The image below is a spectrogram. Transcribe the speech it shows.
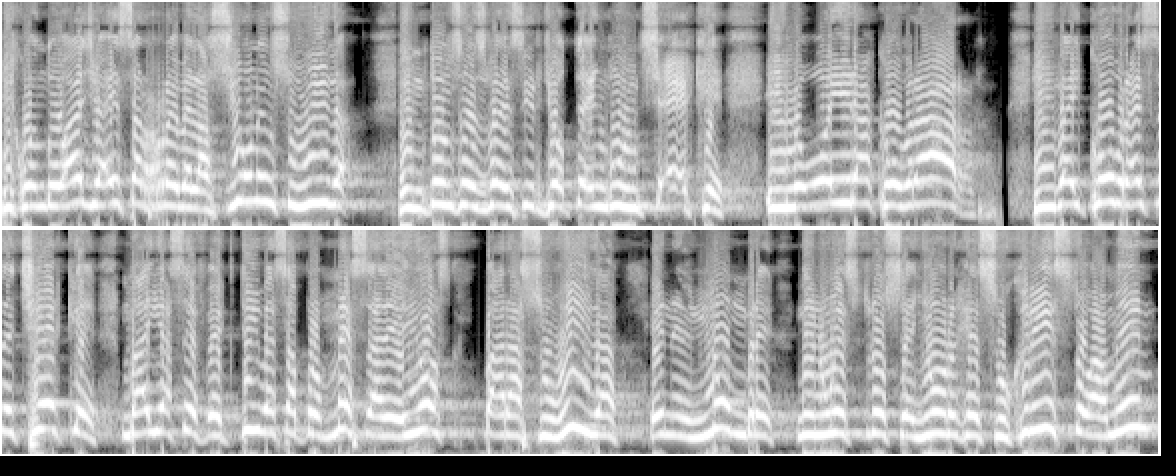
Y cuando haya esa revelación en su vida, entonces va a decir, yo tengo un cheque y lo voy a ir a cobrar. Y va y cobra ese cheque, vaya a efectiva esa promesa de Dios para su vida en el nombre de nuestro Señor Jesucristo. Amén.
